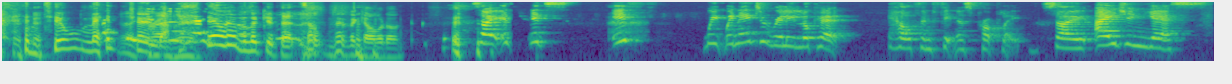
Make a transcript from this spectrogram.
until Nat turned up. Now have a look at that salt and pepper going on. so it, it's if we, we need to really look at health and fitness properly. So aging, yes,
